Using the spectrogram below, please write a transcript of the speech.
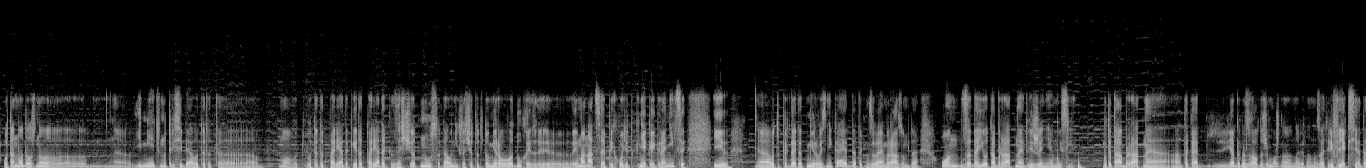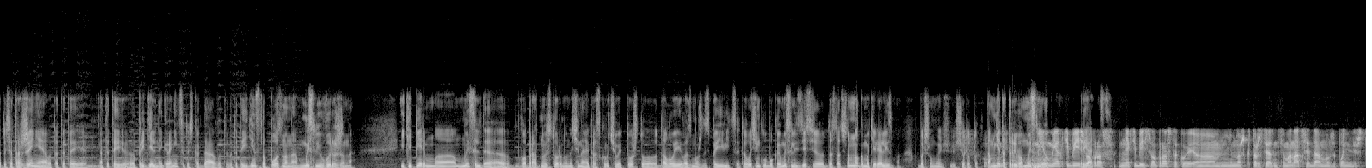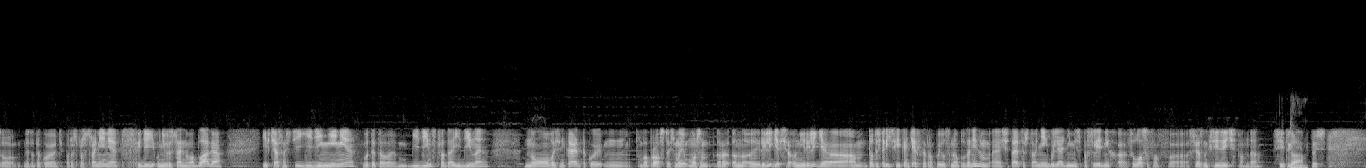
Вот оно должно иметь внутри себя вот этот вот, вот этот порядок. И этот порядок за счет Нуса, да, у них за счет вот этого мирового духа, э, эманация приходит к некой границе, и э, вот когда этот мир возникает, да, так называемый разум, да, он задает обратное движение мысли. Вот это обратная э, такая, я бы назвал даже можно, наверное, назвать рефлексия, да, то есть отражение вот от этой, от этой предельной границы, то есть когда вот, вот это единство познано, мыслью выражено. И теперь а, мысль да, в обратную сторону начинает раскручивать то, что дало ей возможность появиться. Это очень глубокая мысль, и здесь э, достаточно много материализма, по большому счету. Там нет отрыва мысли. У меня, у меня к тебе есть реальности. вопрос. У меня к тебе есть вопрос такой, э, немножко тоже связан с эманацией. Да, мы уже поняли, что это такое типа распространение идей универсального блага и в частности единение вот этого единства, да, единое – но возникает такой вопрос, то есть мы можем, религия, не религия, а, а тот исторический контекст, в котором появился неоплатонизм, э, считается, что они были одними из последних э, философов, э, связанных с язычеством, да? С язычеством. Да. То есть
